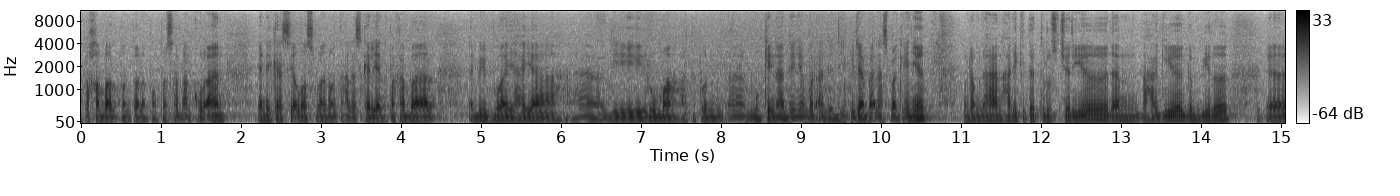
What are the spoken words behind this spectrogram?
Apa khabar tuan-tuan dan puan-puan sahabat Al-Quran yang dikasihi Allah Subhanahu wa taala sekalian? Apa khabar ibu-ibu ayah-ayah uh, di rumah ataupun uh, mungkin ada yang berada di pejabat dan sebagainya. Mudah-mudahan hari kita terus ceria dan bahagia, gembira uh,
